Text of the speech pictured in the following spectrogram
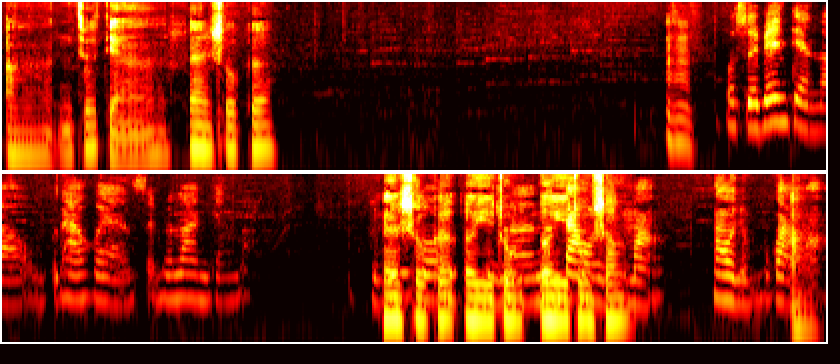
啊，你就点黑暗收割。嗯我随便点的，我不太会，随便乱点的。黑暗是说收割恶意你重恶意重伤？那我就不管啊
